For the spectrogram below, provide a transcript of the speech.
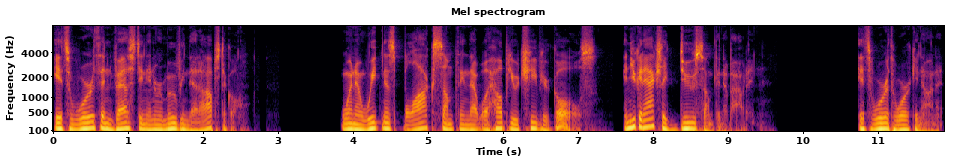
it's worth investing in removing that obstacle. When a weakness blocks something that will help you achieve your goals, and you can actually do something about it, it's worth working on it.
